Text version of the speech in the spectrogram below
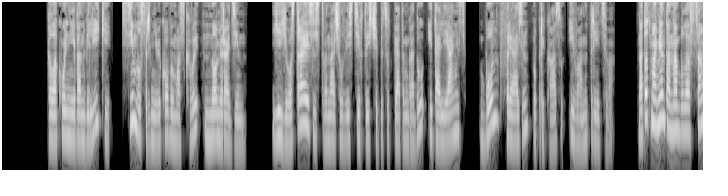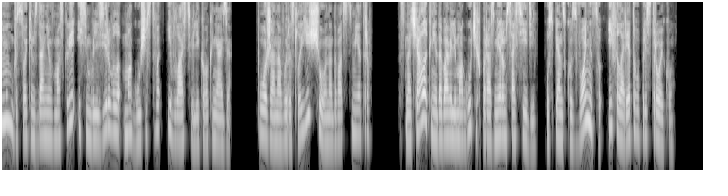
Колокольня Иван Великий — символ средневековой Москвы номер один. Ее строительство начал вести в 1505 году итальянец Бон Фрязин по приказу Ивана III. На тот момент она была самым высоким зданием в Москве и символизировала могущество и власть великого князя. Позже она выросла еще на 20 метров. Сначала к ней добавили могучих по размерам соседей — Успенскую звонницу и Филаретову пристройку.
